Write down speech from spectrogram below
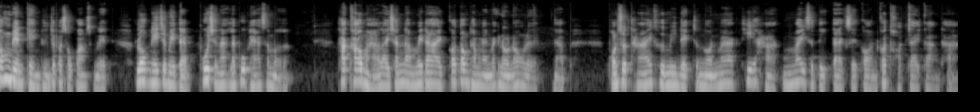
ต้องเรียนเก่งถึงจะประสบความสำเร็จ โลกนี้จะมีแต่ผู้ชนะและผู้แพ้เสมอ ถ้าเข้ามหาลัยชั้นนำไม่ได้ก็ต้องทำงานแมคโนัลล์เลยนะครับผลสุดท้ายคือมีเด็กจำนวนมากที่หากไม่สติแตกเสียก่อนก็ถอดใจกลางทาง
